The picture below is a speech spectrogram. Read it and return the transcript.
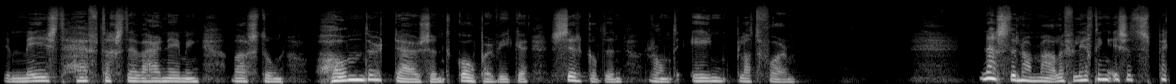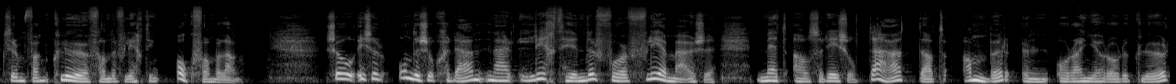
De meest heftigste waarneming was toen 100.000 koperwieken cirkelden rond één platform. Naast de normale verlichting is het spectrum van kleur van de verlichting ook van belang. Zo is er onderzoek gedaan naar lichthinder voor vleermuizen, met als resultaat dat amber, een oranje-rode kleur,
